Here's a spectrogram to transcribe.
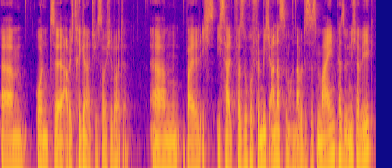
Ähm, und, äh, aber ich trigger natürlich solche Leute. Ähm, weil ich es halt versuche für mich anders zu machen. Aber das ist mein persönlicher Weg.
